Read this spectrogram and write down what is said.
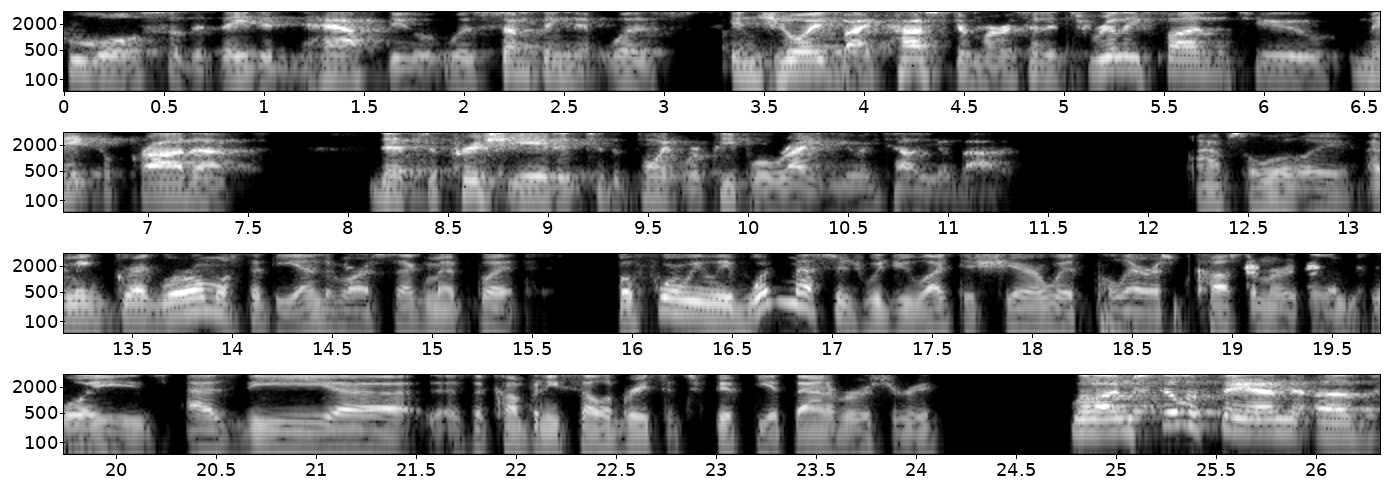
pool so that they didn't have to. It was something that was enjoyed by customers. And it's really fun to make a product that's appreciated to the point where people write you and tell you about it. Absolutely. I mean, Greg, we're almost at the end of our segment, but before we leave, what message would you like to share with Polaris customers and employees as the uh, as the company celebrates its 50th anniversary? Well, I'm still a fan of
